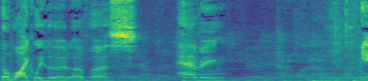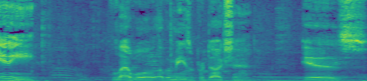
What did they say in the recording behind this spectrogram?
the likelihood of us having any level of a means of production is,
